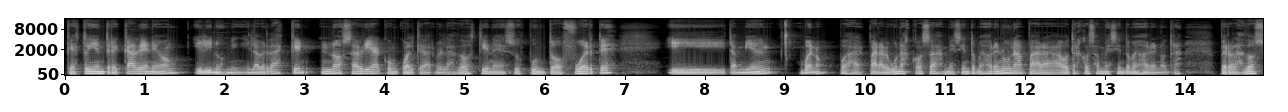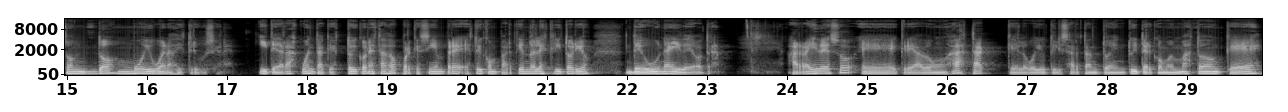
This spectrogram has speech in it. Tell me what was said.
que estoy entre KDE Neon y Linux Mint. Y la verdad es que no sabría con cuál quedarme. Las dos tienen sus puntos fuertes y también, bueno, pues para algunas cosas me siento mejor en una, para otras cosas me siento mejor en otra. Pero las dos son dos muy buenas distribuciones. Y te darás cuenta que estoy con estas dos porque siempre estoy compartiendo el escritorio de una y de otra. A raíz de eso he creado un hashtag que lo voy a utilizar tanto en Twitter como en Mastodon, que es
